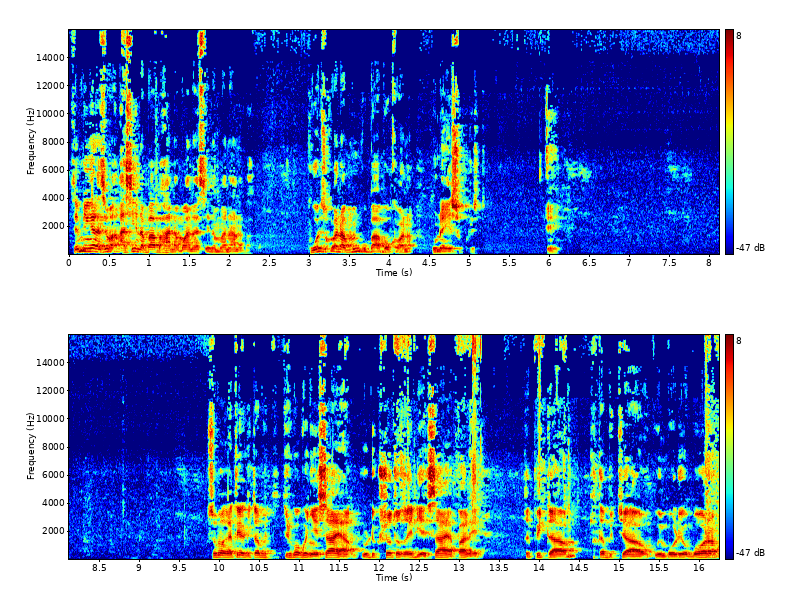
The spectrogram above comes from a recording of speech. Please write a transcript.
Sema nyingine anasema asiye na baba hana mwana, asiye na mwana hana baba. Huwezi kuwa na Mungu baba ukawa na una Yesu Kristo. Eh. Soma katika kitabu tulikuwa kwenye Isaya, rudi kushoto zaidi ya Isaya pale. Utapita kitabu cha wimbo ulio bora.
